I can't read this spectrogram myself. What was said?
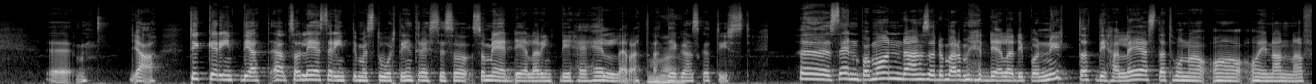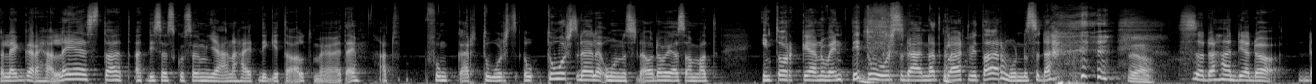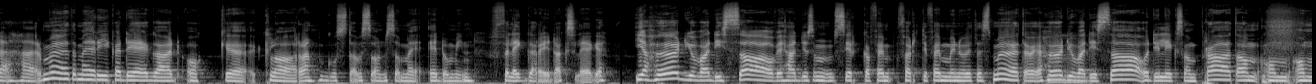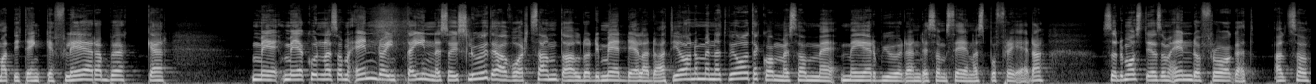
eh, ja, tycker inte de att, alltså läser inte med stort intresse så, så meddelar inte de heller att, att det är ganska tyst. Eh, Sen på måndagen så då bara meddelade de på nytt att de har läst, att hon och, och, och en annan förläggare har läst och att, att de så skulle som gärna ha ett digitalt möte. Att funkar tors, torsdag eller onsdag och då var jag som att inte orkar jag nog vänta till torsdagen, att klart vi tar onsdag. Ja. Så då hade jag då det här mötet med Erika Degard och eh, Klara Gustafsson som är, är då min förläggare i dagsläget. Jag hörde ju vad de sa och vi hade ju som cirka fem, 45 minuters möte och jag hörde ju vad de sa och de liksom pratade om, om, om att de tänker flera böcker. Men, men jag kunde som ändå inte ta in det, så i slutet av vårt samtal då de meddelade att, ja, men att vi återkommer som med, med erbjudande som senast på fredag. Så då måste jag som ändå fråga, att, alltså,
